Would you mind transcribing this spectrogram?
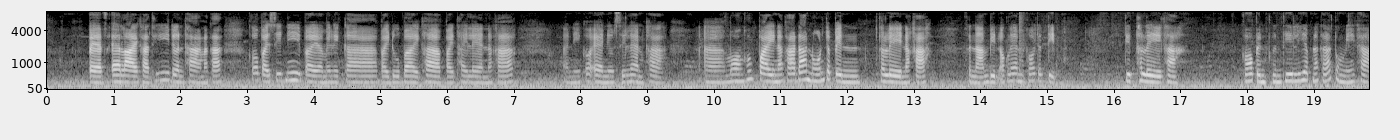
8 8แอร์ไลน์ค่ะที่เดินทางนะคะ ก็ไปซิดนีย์ไปอเมริกา ไปดูไบค่ะ ไปไทยแลนด์นะคะ อันนี้ก็แอร์นิวซีแลนด์ค่ะอมองเข้าไปนะคะ ด้านโน้นจะเป็นทะเลนะคะ สนามบินออกแลนด์ก็จะติดติดทะเลค่ะ ก็เป็นพื้นที่เรียบนะคะตรงนี้ค่ะ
